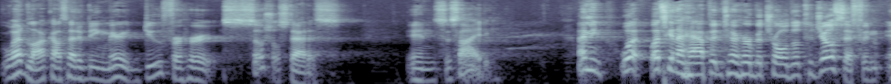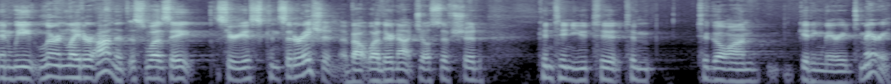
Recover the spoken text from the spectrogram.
wedlock, outside of being married, do for her social status in society? I mean, what, what's going to happen to her betrothal to Joseph? And, and we learn later on that this was a serious consideration about whether or not Joseph should continue to, to, to go on getting married to Mary.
